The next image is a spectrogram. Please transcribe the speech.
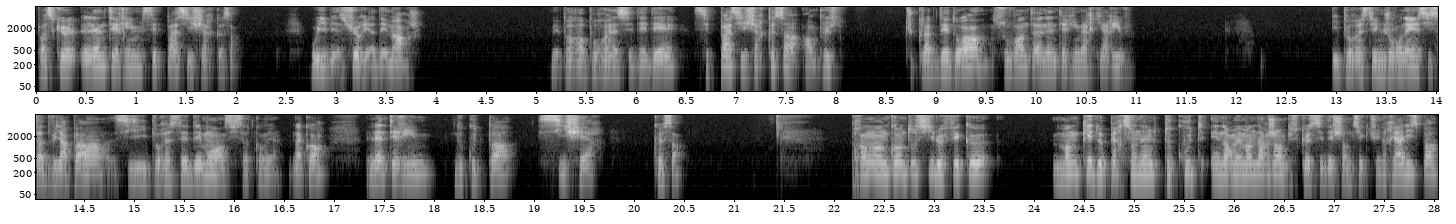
Parce que l'intérim, c'est pas si cher que ça. Oui, bien sûr, il y a des marges. Mais par rapport à un CDD, c'est pas si cher que ça. En plus, tu claques des doigts, souvent tu as un intérimaire qui arrive. Il peut rester une journée si ça ne te vient pas, il peut rester des mois si ça te convient. D'accord? L'intérim ne coûte pas si cher que ça. Prends en compte aussi le fait que manquer de personnel te coûte énormément d'argent puisque c'est des chantiers que tu ne réalises pas.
